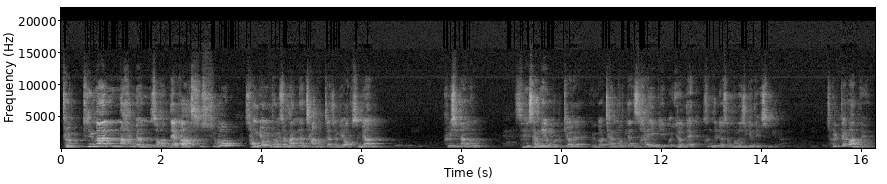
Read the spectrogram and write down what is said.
듣기만 하면서 내가 스스로 성경을 통해서 만난 자급자족이 없으면 그 신앙은 세상의 물결에 그리고 잘못된 사입이 뭐 이런 데 흔들려서 무너지게 되어 있습니다. 절대로 안 돼요.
